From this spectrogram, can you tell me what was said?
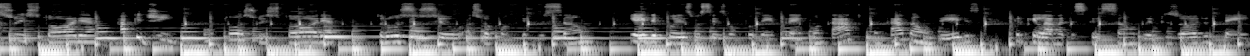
sua história rapidinho. Contou a sua história, trouxe o seu, a sua contribuição e aí depois vocês vão poder entrar em contato com cada um deles, porque lá na descrição do episódio tem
